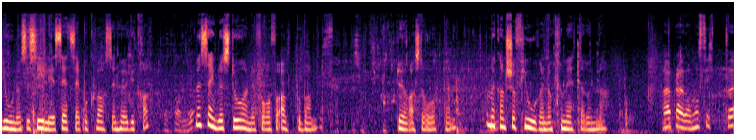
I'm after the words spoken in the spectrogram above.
Jon og Cecilie setter seg på hver sin høye kratt, mens jeg blir stående for å få alt på bånd. Døra står åpen, og vi kan se fjorden noen meter unna. Her pleide han å sitte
